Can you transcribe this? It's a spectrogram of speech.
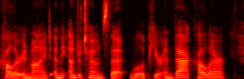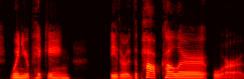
color in mind and the undertones that will appear in that color when you're picking either the pop color or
